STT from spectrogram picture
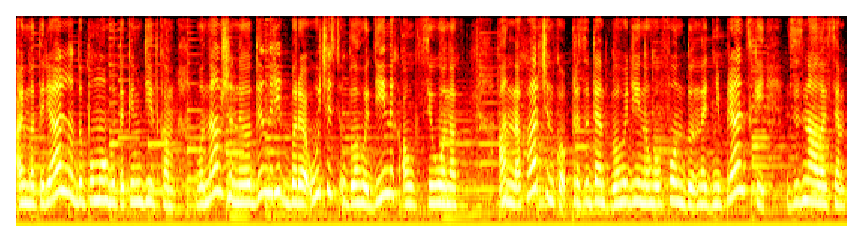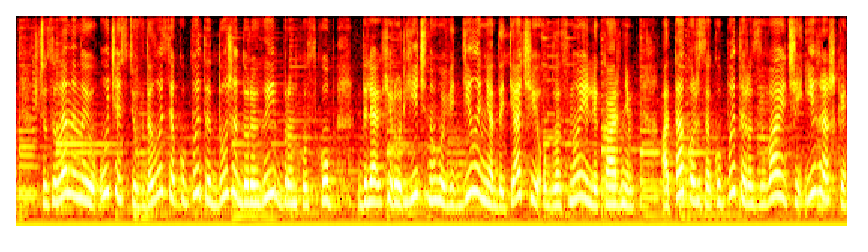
а й матеріальну допомогу таким діткам, вона вже не один рік бере участь у благодійних аукціонах. Анна Харченко, президент благодійного фонду Надніпрянський, зізналася, що з участю вдалося купити дуже дорогий бронхоскоп для хірургічного відділення дитячої обласної лікарні, а також закупити розвиваючі іграшки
